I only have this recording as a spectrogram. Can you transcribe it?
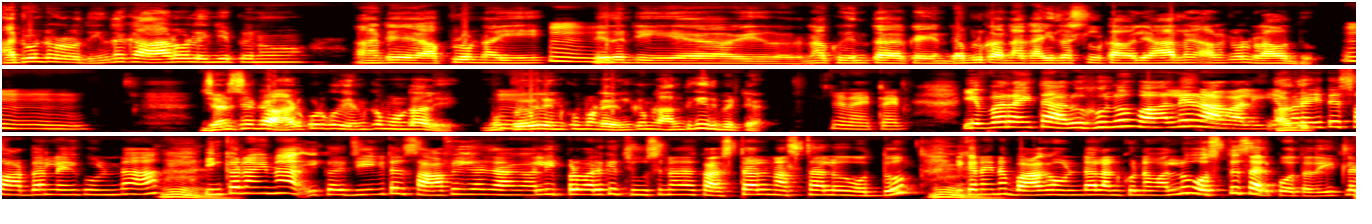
అటువంటి వద్దు. ఇందాక ఆడవాళ్ళు ఏం చెప్పాను? అంటే అప్పులు ఉన్నాయి. లేదంటే నాకు ఇంత డబ్బులు నాకు ఐదు లక్షలు కావాలి ఆరు లక్షలు అలాంటి వాళ్ళు రావద్దు. జెంట్స్ అంటే ఆడకూడదు ఇన్కమ్ ఉండాలి. ముప్పై వేలు ఇన్కమ్ ఉండాలి. ఇన్కమ్ అందుకే ఇది పెట్టా. రైట్ రైట్ ఎవరైతే అర్హులో వాళ్ళే రావాలి. ఎవరైతే స్వార్థం లేకుండా ఇంకనైనా ఇక జీవితం సాఫీగా సాగాలి. ఇప్పటి వరకు చూసిన కష్టాలు నష్టాలు వద్దు. ఇకనైనా బాగా ఉండాలనుకున్న వాళ్ళు వస్తే సరిపోతది. ఇట్లా.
